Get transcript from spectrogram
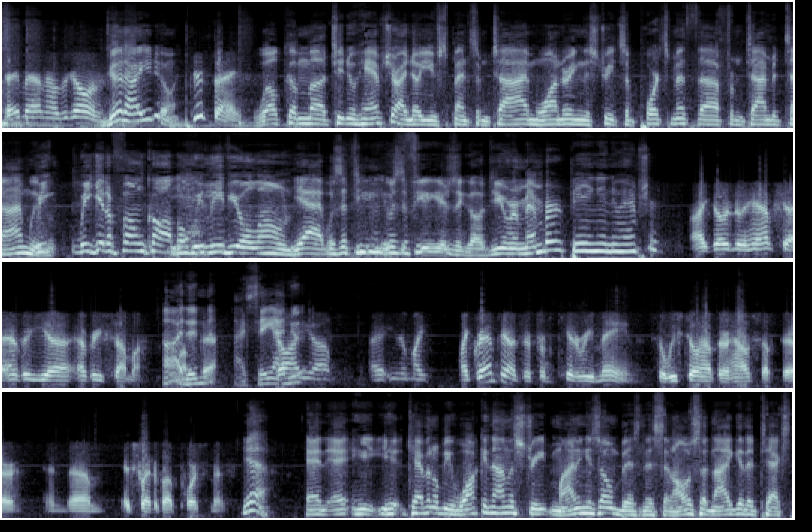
Hey man, how's it going? Good. How you doing? Good, thanks. Welcome uh, to New Hampshire. I know you've spent some time wandering the streets of Portsmouth uh, from time to time. We, we get a phone call, but we leave you alone. yeah, it was a few. It was a few years ago. Do you remember being in New Hampshire? I go to New Hampshire every uh, every summer. Oh, I didn't. there. I see. So I I, knew. uh, I, you know, my my grandparents are from Kittery, Maine, so we still have their house up there, and um, it's right above Portsmouth. Yeah. And, and he, he- Kevin will be walking down the street, minding his own business, and all of a sudden I get a text,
